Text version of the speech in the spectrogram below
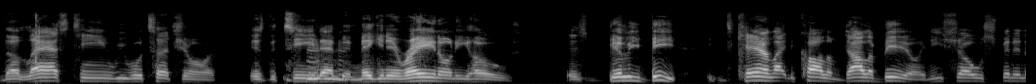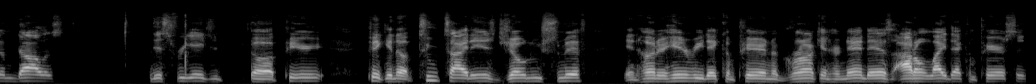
The last team we will touch on is the team that been making it rain on these hoes. It's Billy B. Karen like to call him Dollar Bill, and he shows spending them dollars this free agent uh, period, picking up two tight ends, Jonnu Smith and Hunter Henry. They comparing to Gronk and Hernandez. I don't like that comparison.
